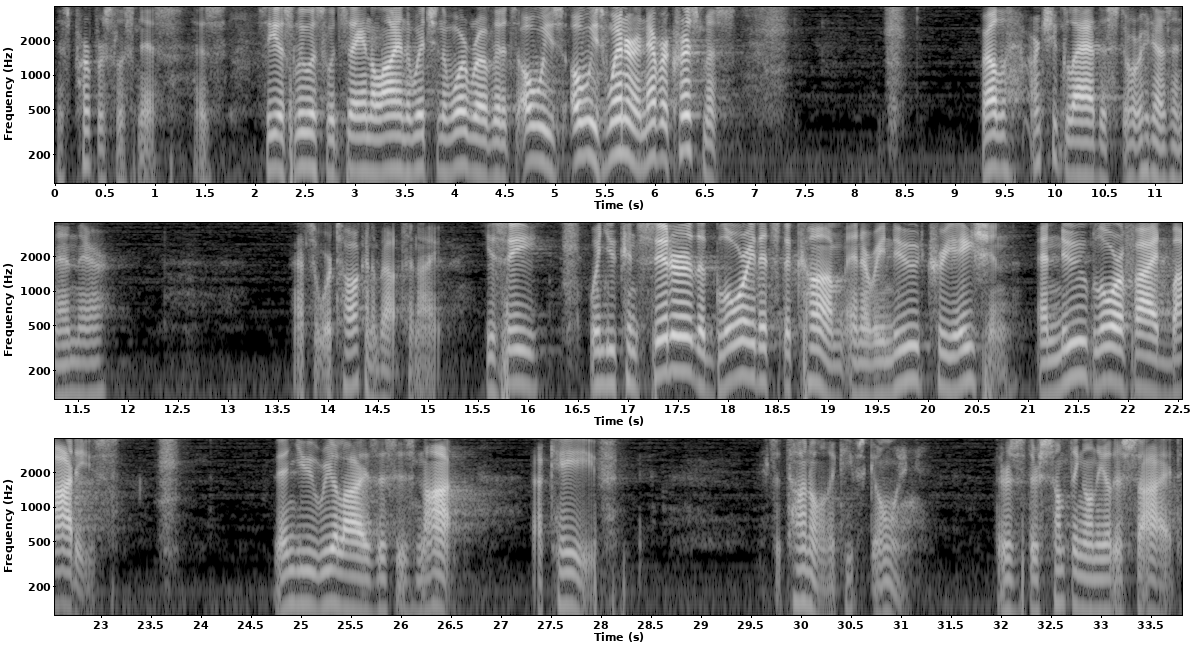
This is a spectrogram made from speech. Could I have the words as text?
This purposelessness. As C.S. Lewis would say in The Lion, the Witch, and the Wardrobe, that it's always, always winter and never Christmas. Well, aren't you glad the story doesn't end there? That's what we're talking about tonight. You see, when you consider the glory that's to come in a renewed creation and new glorified bodies, then you realize this is not a cave. It's a tunnel that keeps going. There's, there's something on the other side.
